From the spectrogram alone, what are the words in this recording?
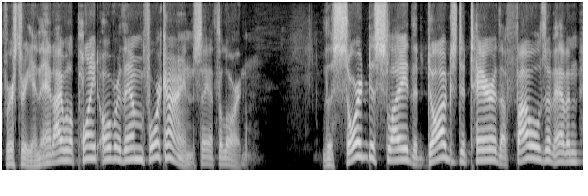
Verse 3 And, and I will appoint over them four kinds, saith the Lord the sword to slay, the dogs to tear, the fowls of heaven,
